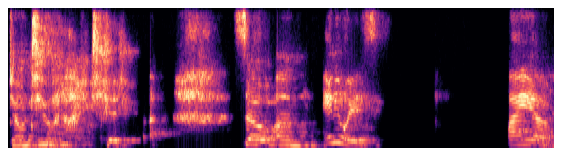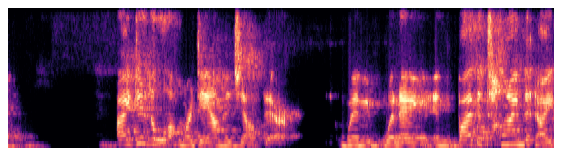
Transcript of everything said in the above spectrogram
Don't do what I did. So, um, anyways, I um, I did a lot more damage out there when when I and by the time that I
